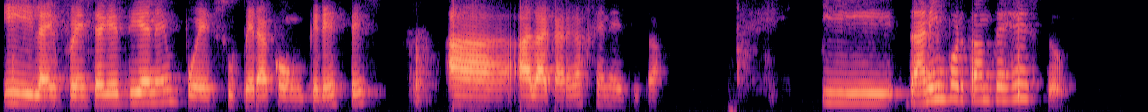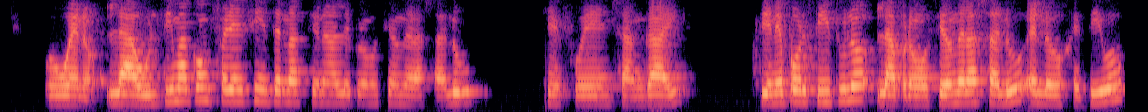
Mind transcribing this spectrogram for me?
Y la influencia que tienen pues supera con creces a, a la carga genética. ¿Y tan importante es esto? Pues bueno, la última conferencia internacional de promoción de la salud, que fue en Shanghái, tiene por título La promoción de la salud en los objetivos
